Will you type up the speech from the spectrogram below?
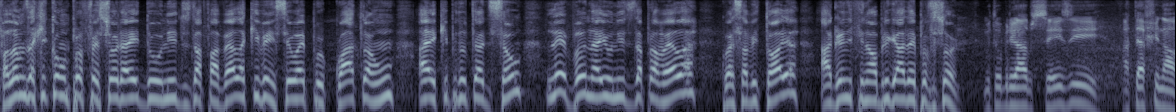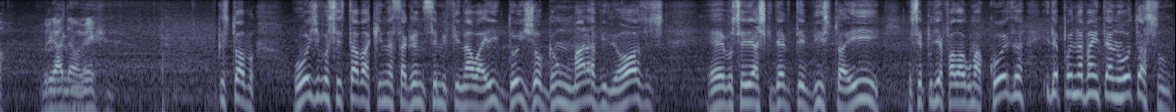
Falamos aqui com o professor aí do Unidos da Favela, que venceu aí por 4 a 1 a equipe do Tradição, levando aí o Unidos da Favela com essa vitória à grande final. Obrigado aí, professor. Muito obrigado a vocês e até a final. Obrigadão, hein? Cristóvão, hoje você estava aqui nessa grande semifinal aí, dois jogão maravilhosos. É, você acha que deve ter visto aí. Você podia falar alguma coisa e depois nós vamos entrar no outro assunto.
